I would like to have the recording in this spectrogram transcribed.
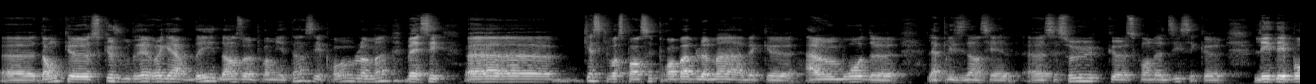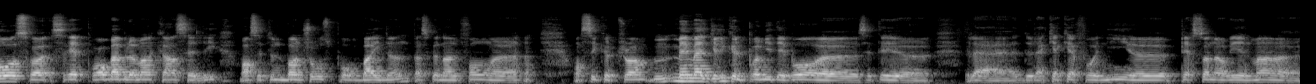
donc, ce que je voudrais regarder dans un premier temps, c'est probablement, ben c'est qu'est-ce qui va se passer probablement avec à un mois de la présidentielle. Euh, c'est sûr que ce qu'on a dit, c'est que les débats seraient probablement cancellés. Bon, c'est une bonne chose pour Biden parce que dans le fond, euh, on sait que Trump, mais malgré que le premier débat euh, c'était de la cacophonie, personne n'a réellement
